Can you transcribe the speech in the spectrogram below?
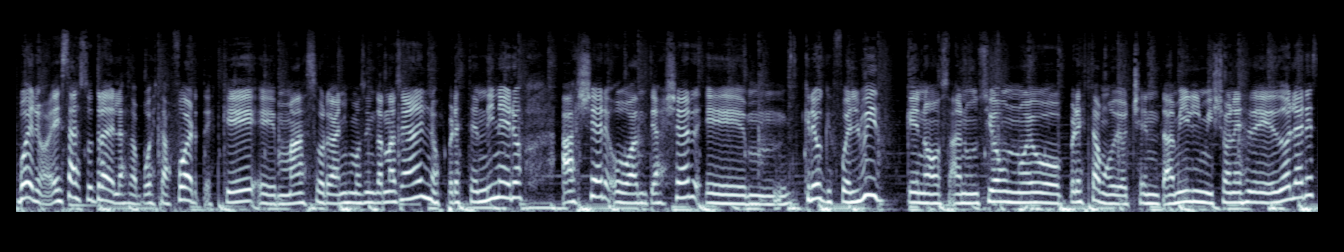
Bueno, esa es otra de las apuestas fuertes, que eh, más organismos internacionales nos presten dinero. Ayer o anteayer, eh, creo que fue el BID que nos anunció un nuevo préstamo de 80 mil millones de dólares,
